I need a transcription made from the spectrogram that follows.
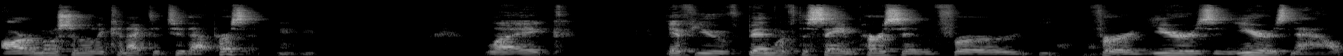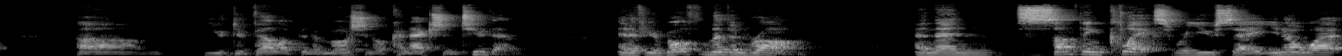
are emotionally connected to that person. hmm Like if you've been with the same person for for years and years now, um, you develop an emotional connection to them. And if you're both living wrong, and then something clicks where you say, you know what,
